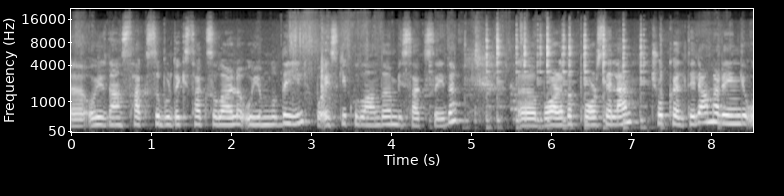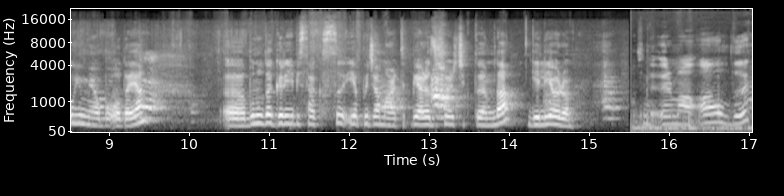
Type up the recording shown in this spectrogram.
E, o yüzden saksı buradaki saksılarla uyumlu değil. Bu eski kullandığım bir saksıydı. E, bu arada porselen çok kaliteli ama rengi uymuyor bu odaya. Ee, Bunu da gri bir saksı yapacağım artık bir ara dışarı çıktığımda. Geliyorum. Şimdi ırmağı aldık.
